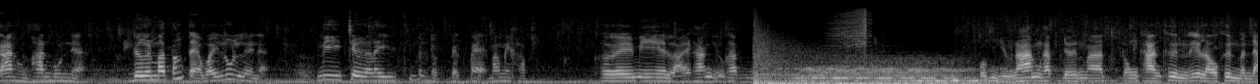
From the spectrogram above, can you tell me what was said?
การณ์ของพานบุญเนี่ยเดินมาตั้งแต่วัยรุ่นเลยเนี่ย มีเจออะไรที่มันแบบแปลกๆบ้างไหมครับ เคยมีหลายครั้งอยู่ครับ ผมหิวน้ำครับเดินมาตรงทางขึ้นที่เราขึ้นบันได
